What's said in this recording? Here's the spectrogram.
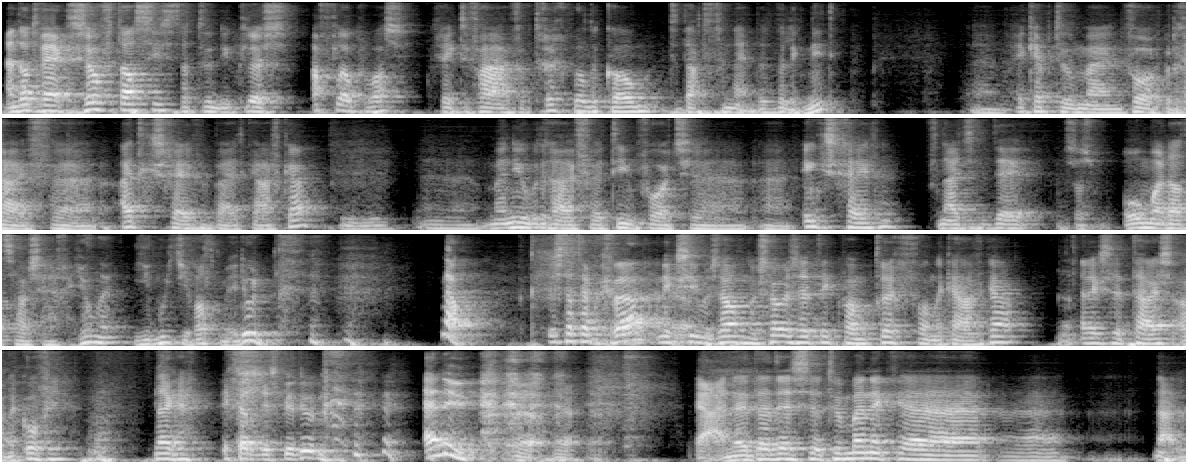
En dat werkte zo fantastisch dat toen die klus afgelopen was, kreeg ik de vraag of ik terug wilde komen. Toen dacht ik van nee, dat wil ik niet. Uh, ik heb toen mijn vorig bedrijf uh, uitgeschreven bij het KFK. Mm -hmm. uh, mijn nieuw bedrijf Teamforge ingeschreven. Vanuit het idee, zoals oma dat zou zeggen, jongen, hier moet je wat mee doen. nou, dus dat heb ik gedaan. En ik zie mezelf nog zo zitten. Ik kwam terug van de KVK. En ik zit thuis aan de koffie. Lekker. Ik ga er iets mee doen. en nu? Ja, ja, ja. en dat is, toen ben ik nou,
